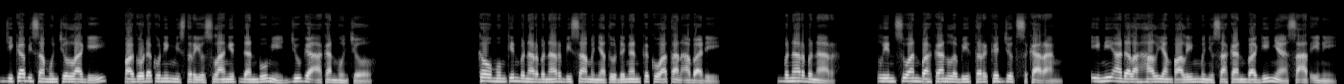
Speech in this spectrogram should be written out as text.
Jika bisa muncul lagi, pagoda kuning misterius langit dan bumi juga akan muncul. Kau mungkin benar-benar bisa menyatu dengan kekuatan abadi. Benar-benar. Lin Xuan bahkan lebih terkejut sekarang. Ini adalah hal yang paling menyusahkan baginya saat ini.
